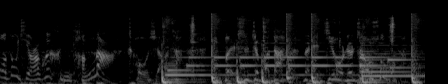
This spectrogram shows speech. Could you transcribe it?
我肚脐眼会很疼的，臭小子，你本事这么大，那你接我这招数吧。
